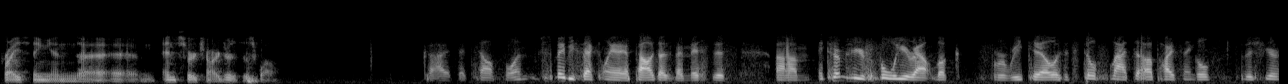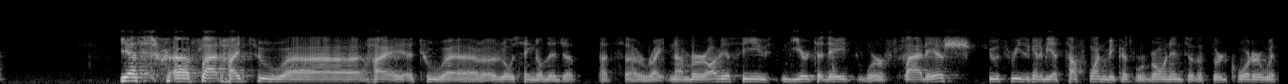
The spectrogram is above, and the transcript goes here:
pricing uh, and surcharges as well. Got it. That's helpful. Just maybe secondly, I apologize if I missed this. Um, in terms of your full year outlook for retail, is it still flat to up high singles for this year? Yes, uh, flat high to uh high to uh, low single digit. That's a right number. Obviously, year to date, we're flat-ish. Q3 is gonna be a tough one because we're going into the third quarter with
